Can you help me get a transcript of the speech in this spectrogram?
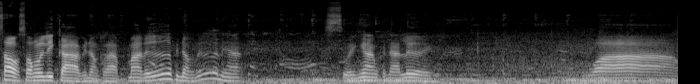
เศร้าสองนาฬิกาพี่น้องครับ มาเด้อพี่น้องเด้อเนี่ยสวยงามขนาดเลย ว้าว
